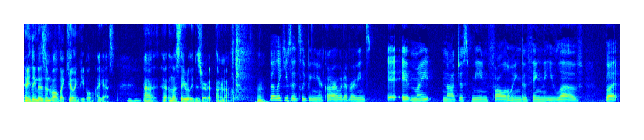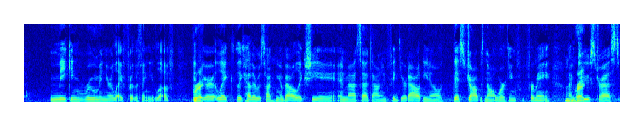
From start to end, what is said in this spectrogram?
Anything that doesn't involve like killing people. I guess, uh, unless they really deserve it. I don't know. But like you said, sleeping in your car or whatever, it means it, it might not just mean following the thing that you love, but making room in your life for the thing you love. If Right. you're like like Heather was talking about, like she and Matt sat down and figured out, you know, this job is not working f- for me. I'm Right. too stressed.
